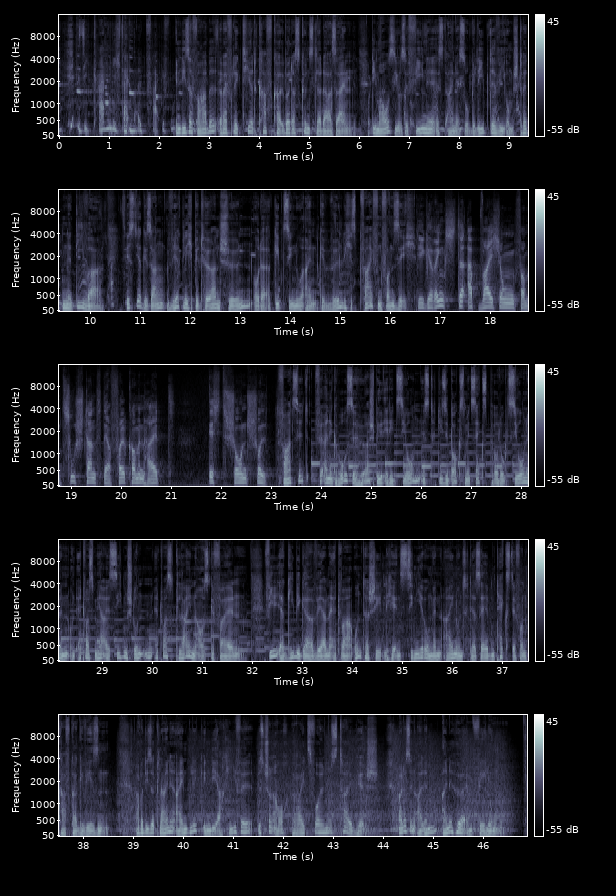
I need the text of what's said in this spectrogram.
Sie kann nicht einmal pfeifen. In dieser Fabel reflektiert Kafka über das Künstlerdasein. Die Maus Josephine ist eine so beliebte wie umstrittene Diva. Ist ihr Gesang wirklich betörend schön oder gibt sie nur ein gewöhnliches Pfeifen von sich? Die geringste Abweichung vom Zustand der Vollkommenheit ist schon schuld. Fazit: Für eine große Hörspieledition ist diese Box mit sechs Produktionen und etwas mehr als sieben Stunden etwas klein ausgefallen. Viel ergiebiger wären etwa unterschiedliche Inszenierungen ein und derselben Texte von Kafka gewesen. Aber dieser kleine Einblick in die Archive ist schon auch reizvoll nostalgisch. Alles in allem eine Hörempfehlung.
